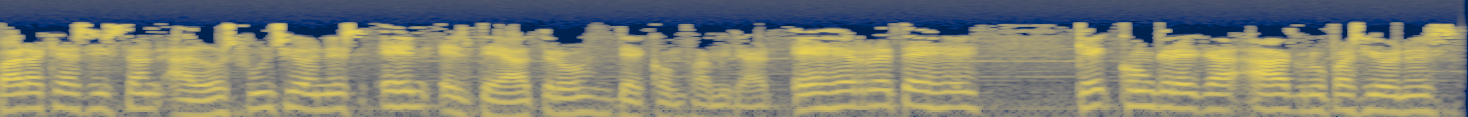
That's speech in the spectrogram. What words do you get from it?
para que asistan a dos funciones en el Teatro de Confamiliar EGRTG, que congrega a agrupaciones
